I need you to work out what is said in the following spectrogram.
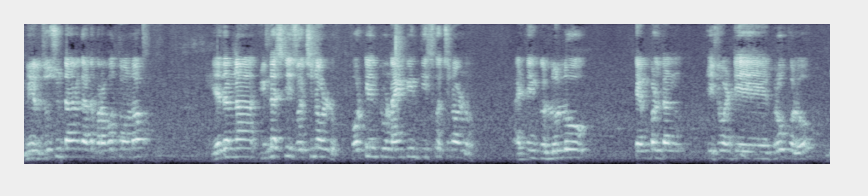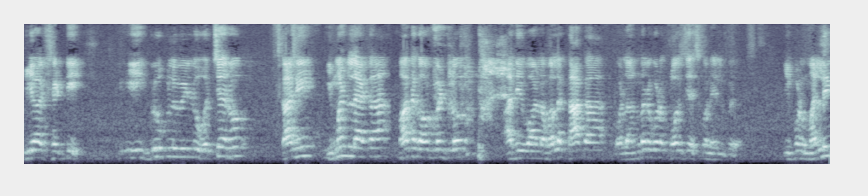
మీరు చూసుంటారు గత ప్రభుత్వంలో. ఏదన్నా ఇండస్ట్రీస్ వచ్చిన వాళ్ళు ఫోర్టీన్ టు నైన్టీన్ తీసుకొచ్చిన వాళ్ళు ఐ థింక్ లుల్లు టెంపుల్టన్ ఇటువంటి గ్రూపులు బిఆర్ శెట్టి. ఈ గ్రూపులు వీళ్ళు వచ్చారు కానీ ఇమండ్ లేక పాత గవర్నమెంట్లో అది వాళ్ళ వల్ల కాక వాళ్ళందరూ కూడా క్లోజ్ చేసుకొని వెళ్ళిపోయారు. ఇప్పుడు మళ్ళీ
